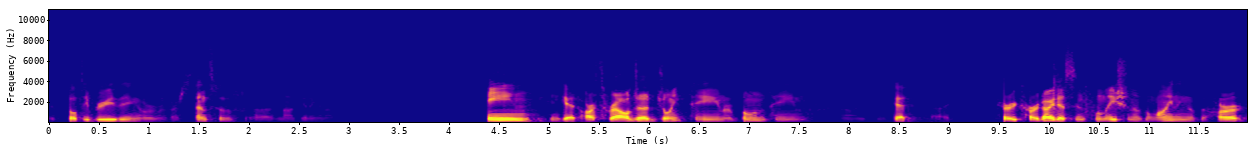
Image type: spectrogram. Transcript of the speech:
difficulty breathing, or, or sense of uh, not getting enough pain. You can get arthralgia, joint pain, or bone pain. Uh, you can get uh, pericarditis, inflammation of the lining of the heart,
